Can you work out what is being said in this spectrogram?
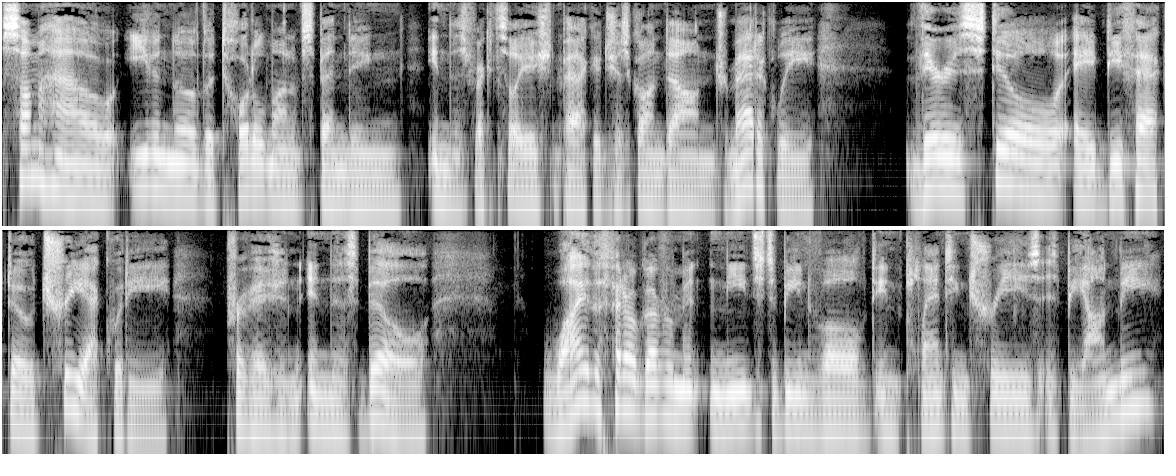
somehow, even though the total amount of spending in this reconciliation package has gone down dramatically, there is still a de facto tree equity provision in this bill. Why the federal government needs to be involved in planting trees is beyond me.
